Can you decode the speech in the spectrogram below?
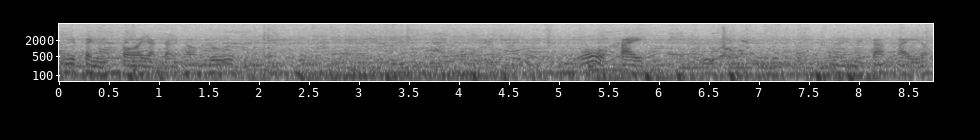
นี่เป็นพออยากจะลองดู โอ้ไข่ไม่กล้าไข่หรอก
